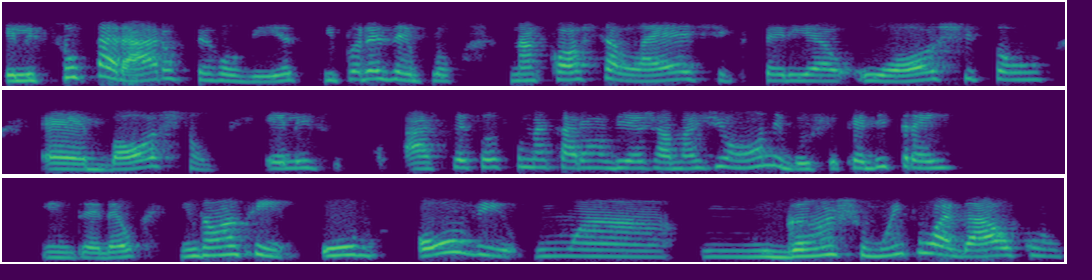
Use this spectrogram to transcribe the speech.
eles superaram ferrovias, e, por exemplo, na costa leste, que seria Washington, é, Boston, eles, as pessoas começaram a viajar mais de ônibus do que de trem, entendeu? Então, assim, o, houve uma, um gancho muito legal com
